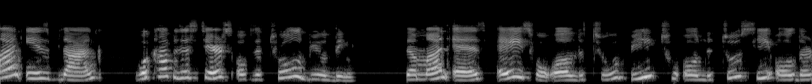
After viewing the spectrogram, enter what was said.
man is blank walk up the stairs of the tall building. The man is A so old to B too old to C older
